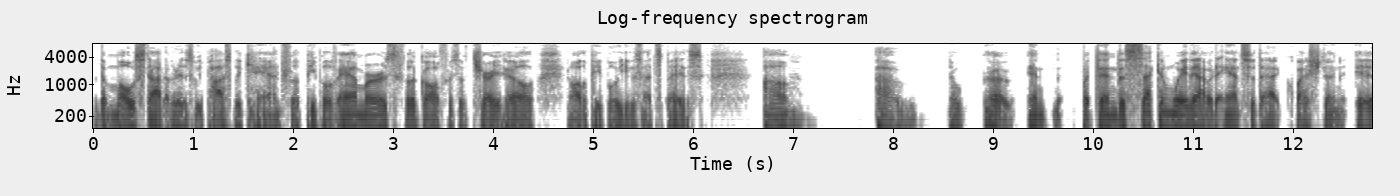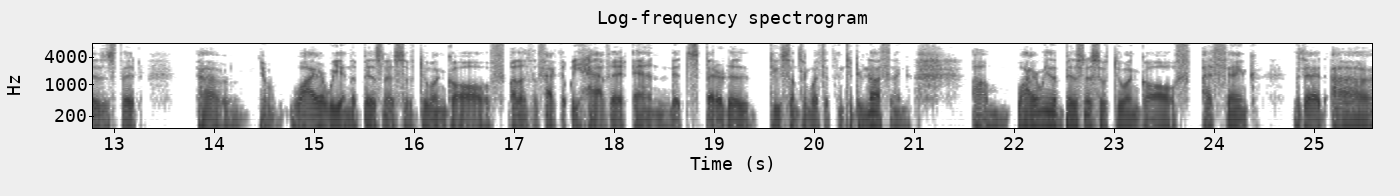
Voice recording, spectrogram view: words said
the most out of it as we possibly can for the people of Amherst, for the golfers of Cherry Hill, and all the people who use that space. Um, uh, uh, and but then the second way that I would answer that question is that uh, you know, why are we in the business of doing golf other than the fact that we have it and it's better to do something with it than to do nothing? Um, why are we in the business of doing golf? I think that uh,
